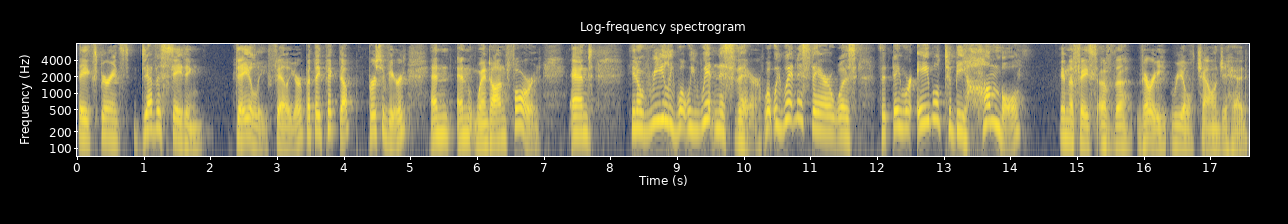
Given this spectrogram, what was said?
They experienced devastating daily failure, but they picked up, persevered, and, and went on forward. And, you know, really what we witnessed there, what we witnessed there was that they were able to be humble in the face of the very real challenge ahead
